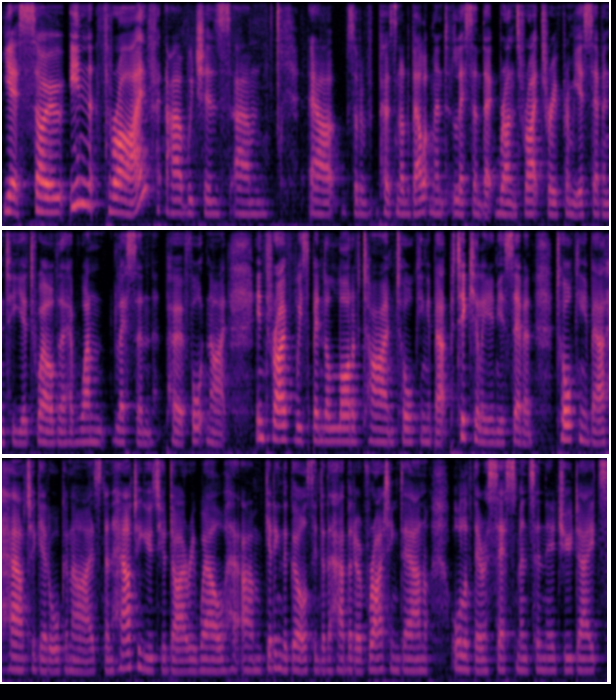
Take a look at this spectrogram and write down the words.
Yes, so in Thrive, uh, which is um, our sort of personal development lesson that runs right through from year 7 to year 12. They have one lesson per fortnight. In Thrive, we spend a lot of time talking about, particularly in year 7, talking about how to get organised and how to use your diary well, um, getting the girls into the habit of writing down all of their assessments and their due dates,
